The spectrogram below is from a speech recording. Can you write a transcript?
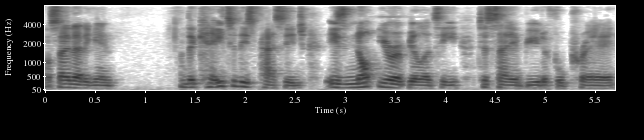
I'll say that again. The key to this passage is not your ability to say a beautiful prayer,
